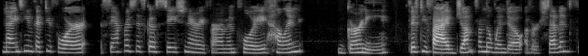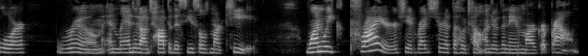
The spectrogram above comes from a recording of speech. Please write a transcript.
1954, San Francisco stationery firm employee Helen Gurnee, 55, jumped from the window of her seventh floor room and landed on top of the Cecil's marquee. One week prior, she had registered at the hotel under the name Margaret Brown.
